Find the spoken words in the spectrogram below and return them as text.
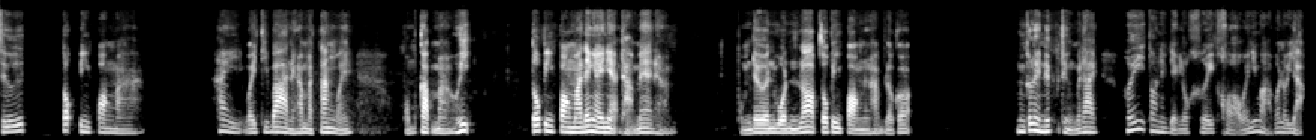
ซื้อโต๊ะปิงปองมา ให้ไว้ที่บ้านนะครับ มาตั้งไว้ ผมกลับมาเฮ้ย โต๊ะปิงปองมาได้ไงเนี่ย ถามแม่นะครับ ผมเดินวนรอบโต๊ะปิงปองนะครับ แล้วก็ มันก็เลยนึกถึงไม่ได้ เฮ้ย ตอนเด็กๆเราเคยขอไว้นี่หว่าว่าเราอยาก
